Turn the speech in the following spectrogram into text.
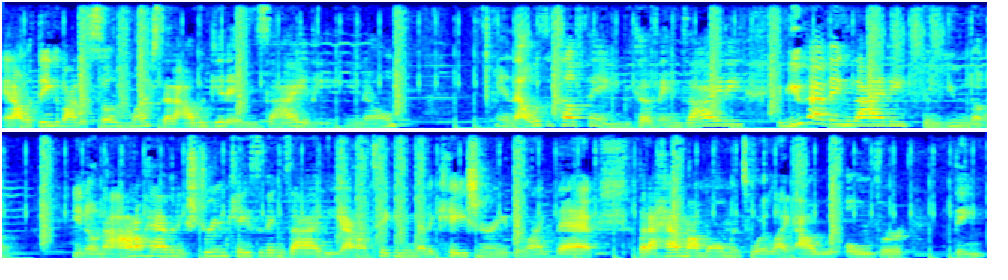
And I would think about it so much that I would get anxiety, you know. And that was a tough thing because anxiety, if you have anxiety, then you know. You know, now I don't have an extreme case of anxiety. I don't take any medication or anything like that. But I have my moments where, like, I will overthink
